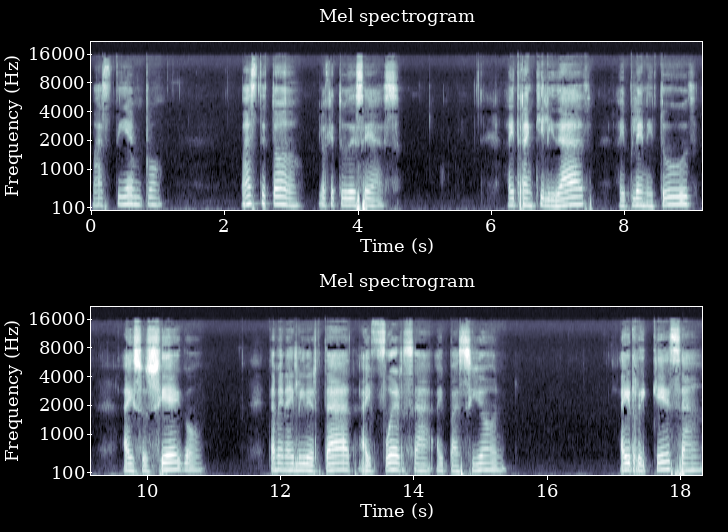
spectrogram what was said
más tiempo, más de todo lo que tú deseas. Hay tranquilidad, hay plenitud, hay sosiego, también hay libertad, hay fuerza, hay pasión, hay riqueza,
